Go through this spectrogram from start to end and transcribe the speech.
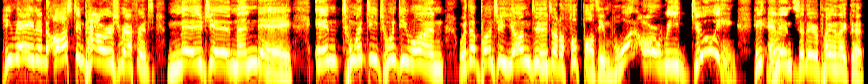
He made an Austin Powers reference, Mojo Monday, in 2021 with a bunch of young dudes on a football team. What are we doing? He, and then so they were playing like the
